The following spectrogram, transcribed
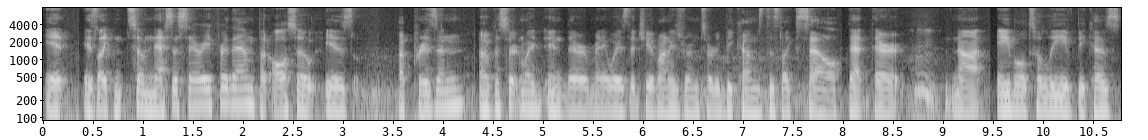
it is like so necessary for them but also is a prison of a certain way. And there are many ways that Giovanni's room sort of becomes this like cell that they're hmm. not able to leave because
